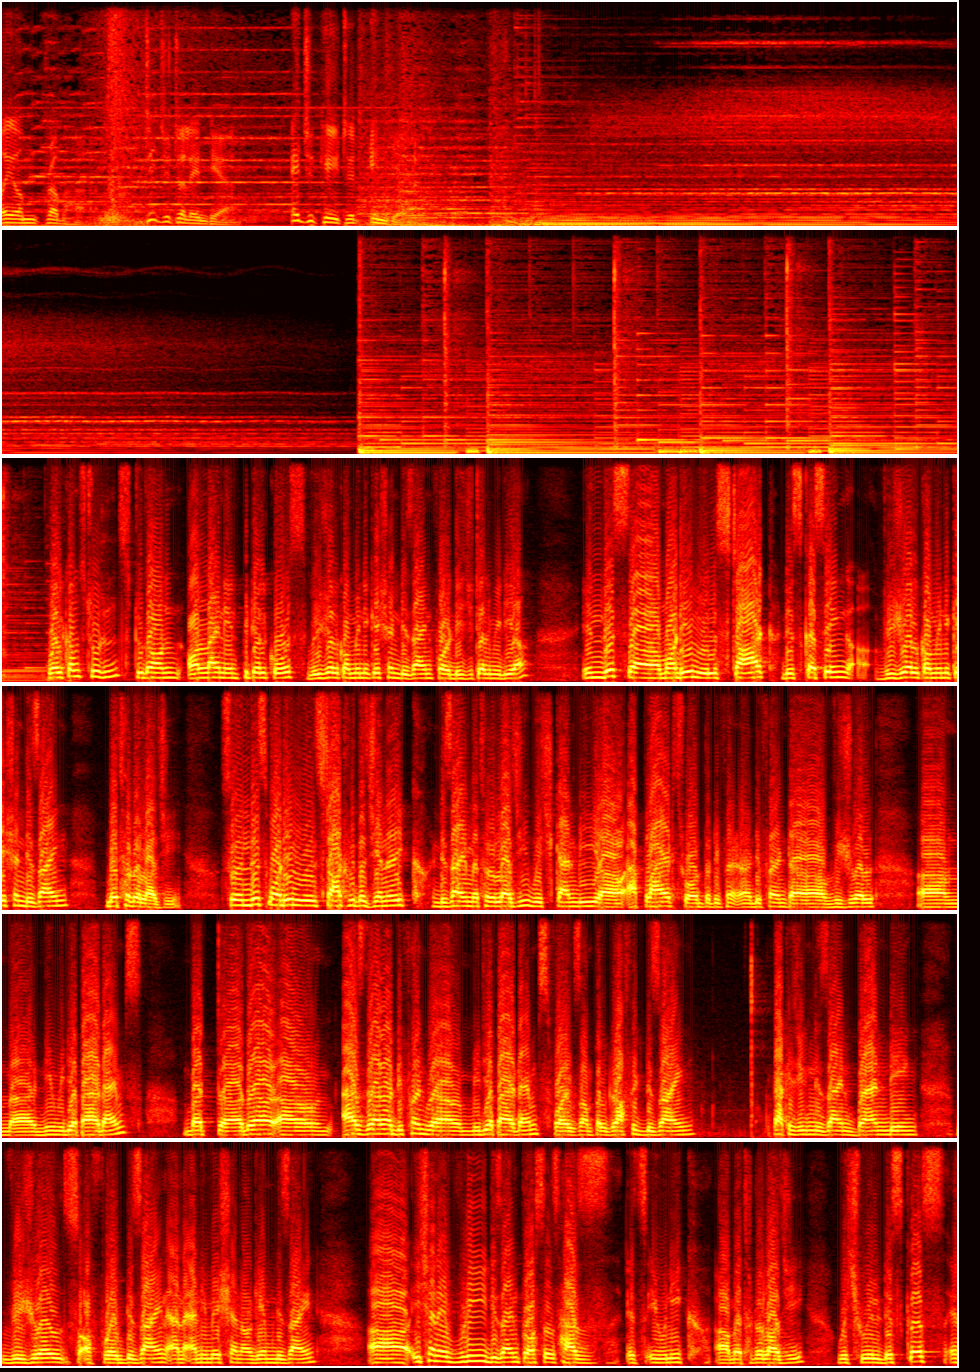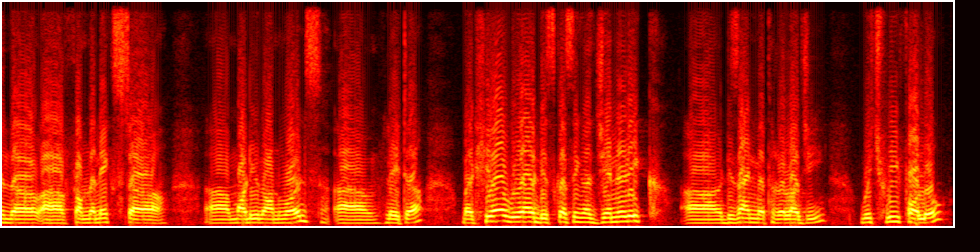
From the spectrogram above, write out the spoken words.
Swayam Prabha. Digital India. Educated India. Welcome students to the on online NPTEL course Visual Communication Design for Digital Media. In this uh, module we will start discussing uh, visual communication design methodology. So in this module we will start with the generic design methodology which can be uh, applied throughout the different uh, different uh, visual um, uh, new media paradigms but uh, there are um, as there are different uh, media paradigms for example graphic design packaging design, branding, visuals of web design and animation or game design. Uh, each and every design process has its unique uh, methodology which we will discuss in the uh, from the next uh, uh, module onwards uh, later. But here we are discussing a generic design methodology which we follow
